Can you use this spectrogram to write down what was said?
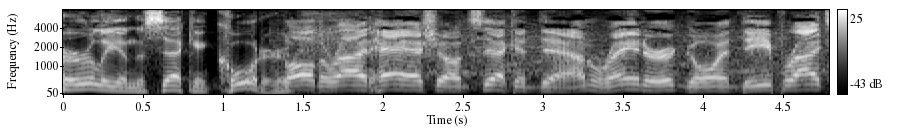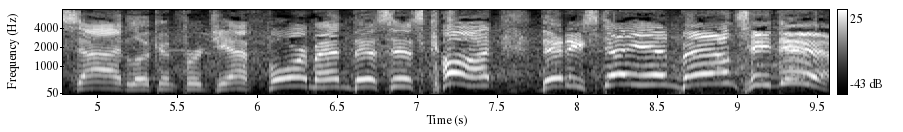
early in the second quarter. Ball the right hash on second down. Rayner going deep right side looking for Jeff Foreman. This is caught. Did he stay in bounds? He did.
